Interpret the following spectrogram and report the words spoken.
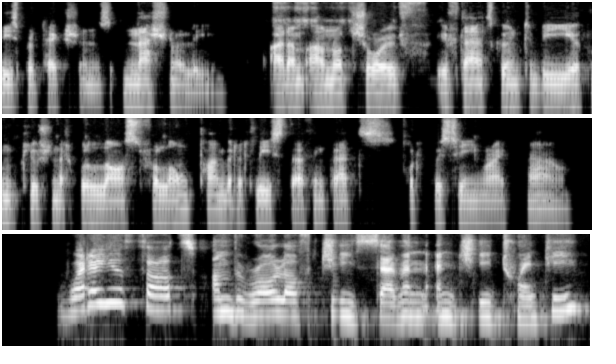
these protections nationally I'm, I'm not sure if, if that's going to be a conclusion that will last for a long time, but at least I think that's what we're seeing right now. What are your thoughts on the role of G7 and G20?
